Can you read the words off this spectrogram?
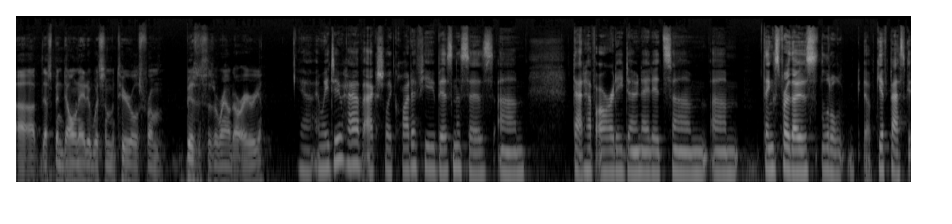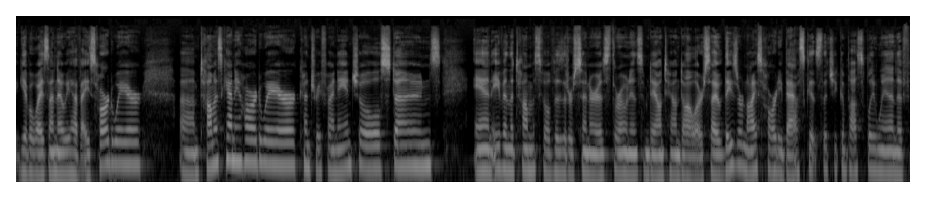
uh, that's been donated with some materials from businesses around our area. Yeah, and we do have actually quite a few businesses um, that have already donated some um, things for those little uh, gift basket giveaways. I know we have Ace Hardware, um, Thomas County Hardware, Country Financial, Stones, and even the Thomasville Visitor Center has thrown in some downtown dollars. So these are nice, hearty baskets that you can possibly win if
